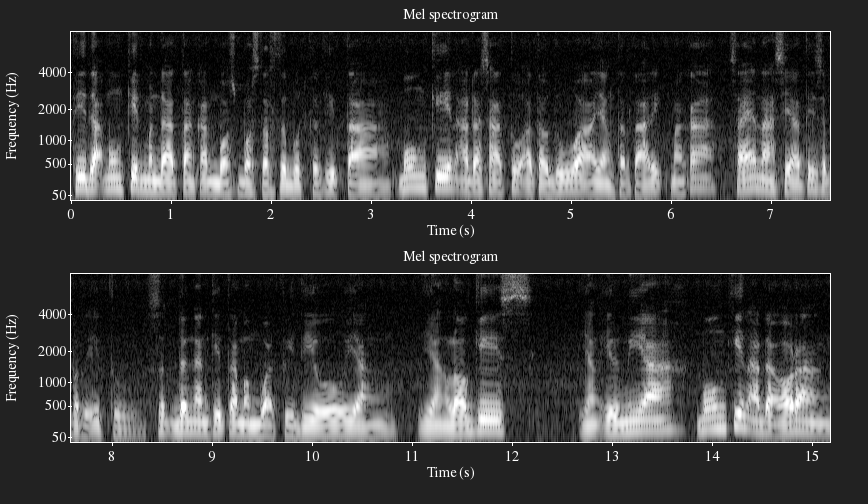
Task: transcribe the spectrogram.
tidak mungkin mendatangkan bos-bos tersebut ke kita. Mungkin ada satu atau dua yang tertarik, maka saya nasihati seperti itu. Dengan kita membuat video yang yang logis, yang ilmiah, mungkin ada orang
